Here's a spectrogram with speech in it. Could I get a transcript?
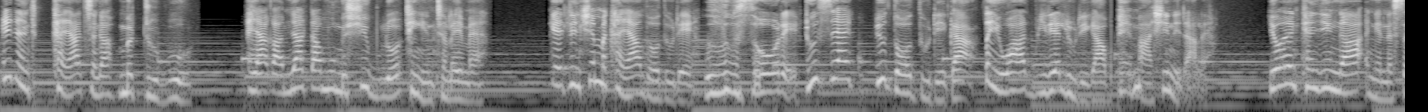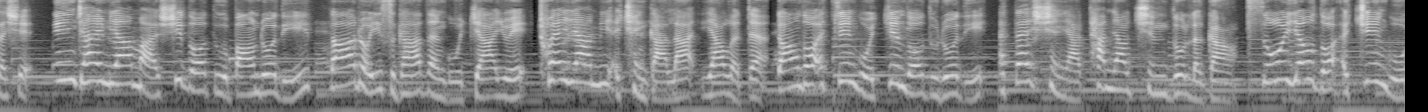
ပြည့်တယ်ခံရခြင်းကမတူဘူးအရာကမျှတမှုမရှိဘူးလို့ထင်ရင်ထင်လိမ့်မယ်ကဲတင်ချင်းမခံရတော့သူတွေလူဆိုးတွေဒုစရိုက်ပြုတ်တော်သူတွေကသေဝါပြီးတဲ့လူတွေကဘယ်မှာရှိနေတာလဲယောဟန်ခန်းကြီး9အငယ်28 အင်းချိုင်းများမှာရှိသောသူအပေါင်းတို့သည်သားတော်၏စကားသံကိုကြား၍ထွဲရမည့်အချိန်ကာလရောက်လက်တံကောင်းသောအကျင့်ကိုကျင့်သောသူတို့သည်အသက်ရှင်ရာထမြောက်ခြင်းသို့၎င်းစိုးရောက်သောအကျင့်ကို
